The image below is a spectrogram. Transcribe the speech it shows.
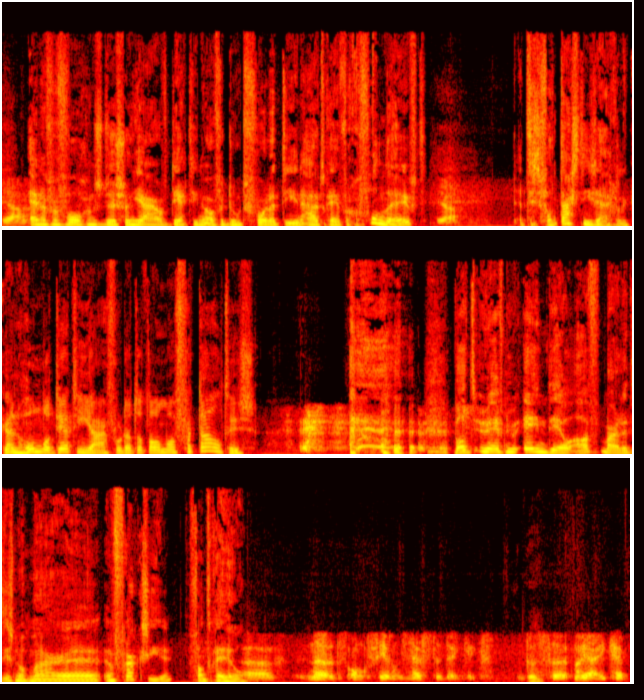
Ja. En er vervolgens dus een jaar of 13 over doet... voordat hij een uitgever gevonden heeft. Ja. Het is fantastisch eigenlijk, hè? En 113 jaar voordat het allemaal vertaald is. Want u heeft nu één deel af, maar dat is nog maar uh, een fractie hè, van het geheel. Uh, nou, dat is ongeveer een zesde, denk ik. Dus, uh, nou ja, ik heb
